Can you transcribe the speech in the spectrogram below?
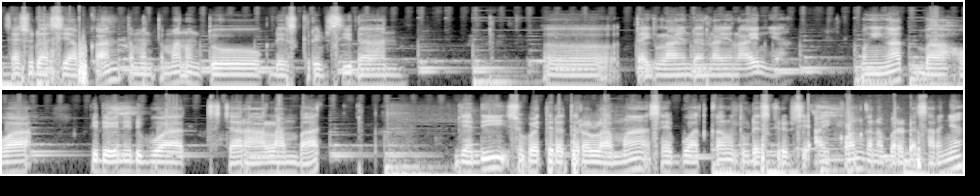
Saya sudah siapkan teman-teman untuk deskripsi dan uh, tagline dan lain-lain ya. Mengingat bahwa video ini dibuat secara lambat jadi supaya tidak terlalu lama saya buatkan untuk deskripsi icon karena pada dasarnya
